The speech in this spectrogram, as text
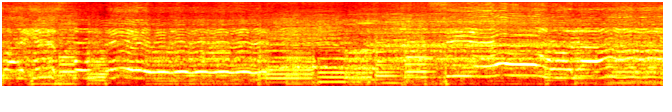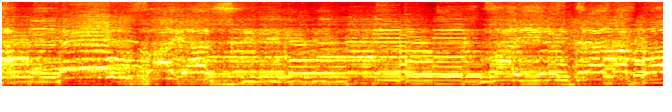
vai responder. Se eu orar, Deus vai agir. Vai entrar na porta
